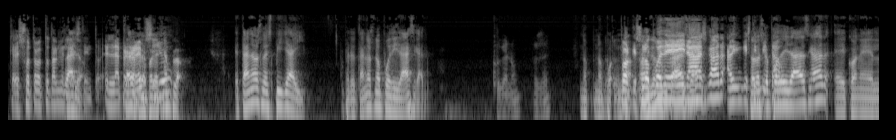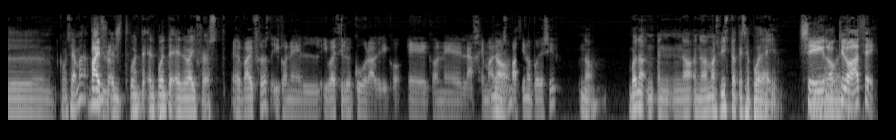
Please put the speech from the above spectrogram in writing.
que es otro totalmente Claro. distinto. En la, pero Claro, en el pero por MCU, ejemplo, Thanos les pilla ahí, pero Thanos no puede ir a Asgard. ¿Por qué no? No sé. No, no pu- no- porque no solo puede ir a Asgard alguien que esté Solo se invitado. puede ir a Asgard eh, con el. ¿Cómo se llama? Bifrost. El, el puente, el puente, el Bifrost. El Bifrost y con el, iba a decir el cubo rádrico, eh, con el- la gema No. del espacio no puedes ir. No. Bueno, no, no hemos visto que se pueda ir. Sí, Loki momento. lo hace.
